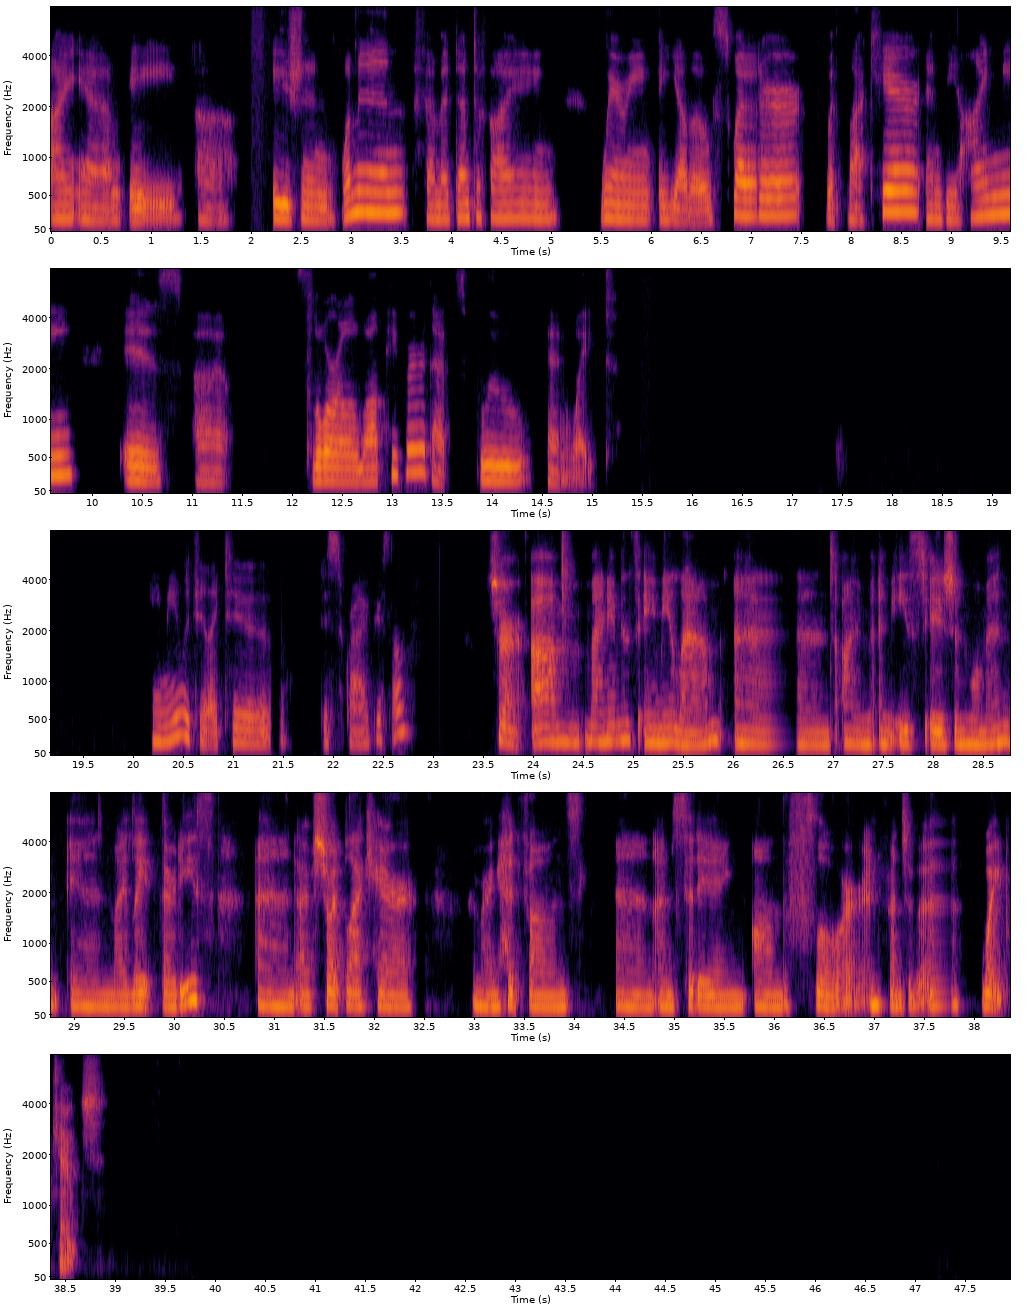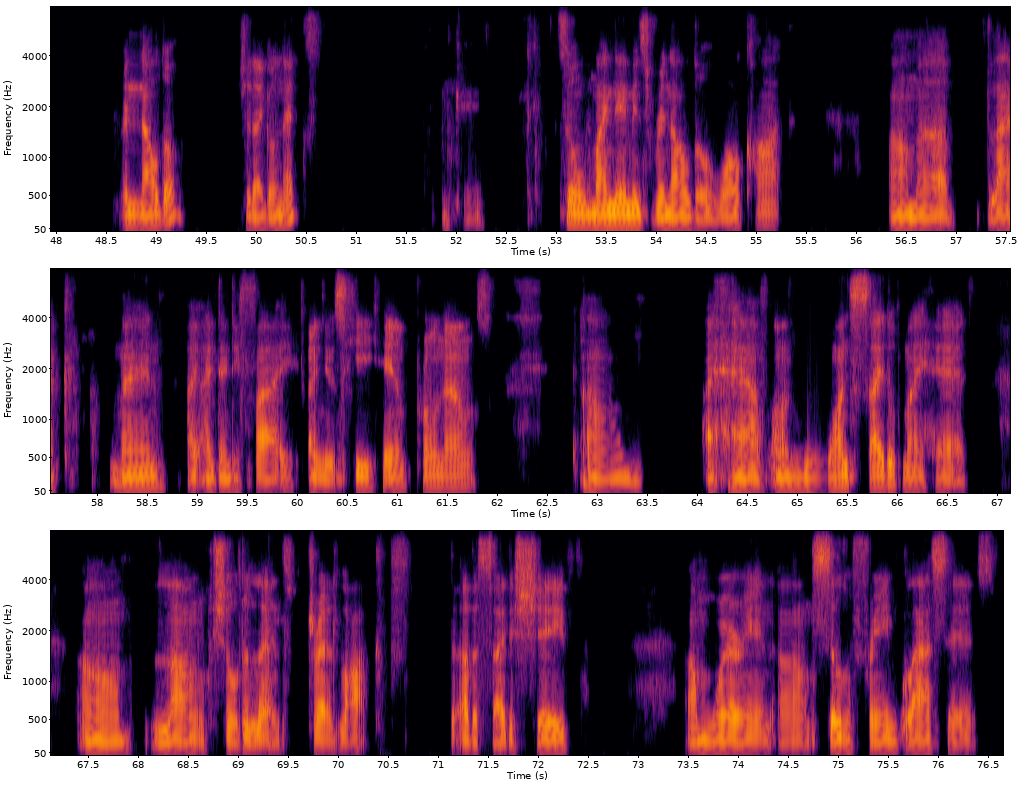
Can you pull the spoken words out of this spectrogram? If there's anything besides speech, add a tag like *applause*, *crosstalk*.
I am a uh, Asian woman, femme identifying, wearing a yellow sweater with black hair, and behind me is a floral wallpaper that's blue and white. Amy, would you like to describe yourself? Sure. Um, my name is Amy Lam, and I'm an East Asian woman in my late 30s, and I have short black hair. I'm wearing headphones, and I'm sitting on the floor in front of a white couch. Rinaldo, should I go next? Okay. So my name is Rinaldo Walcott. I'm a black man. I identify, I use he, him pronouns. Um, I have on one side of my head, um, long shoulder length dreadlocks. The other side is shaved. I'm wearing um, silver frame glasses.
